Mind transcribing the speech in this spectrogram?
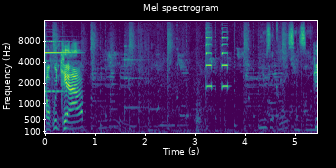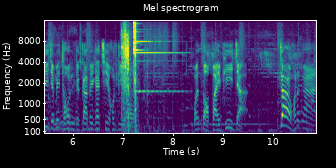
ขอบคุณครับ พี่จะไม่ทนกับการ reimagined. เป็นแคชเชียร์คนเดียว วันต่อไปพี่จะจ้างพนักงาน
